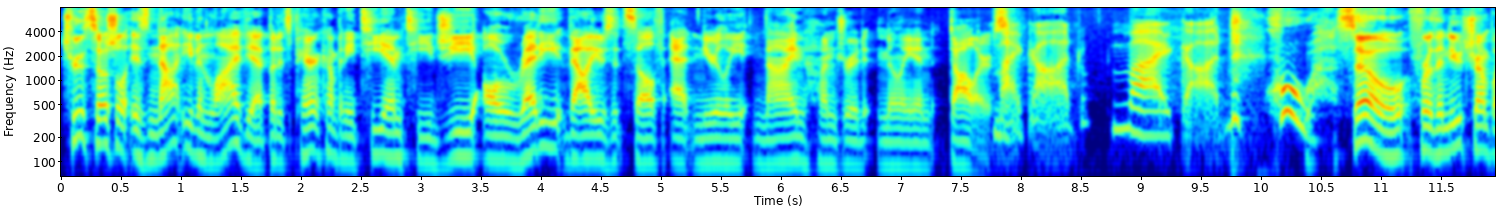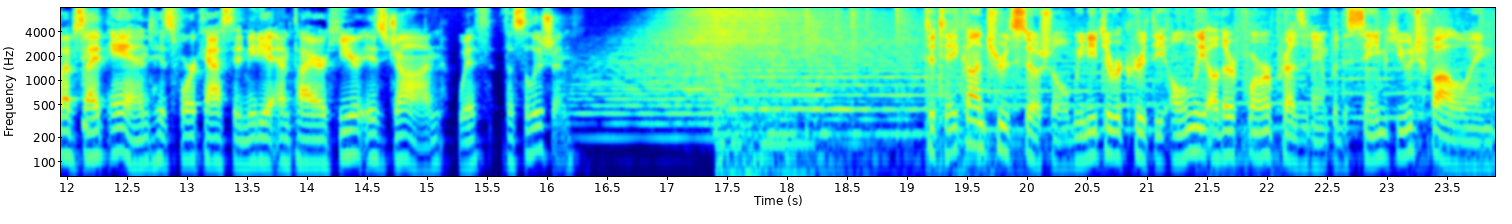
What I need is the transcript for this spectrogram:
Truth Social is not even live yet, but its parent company TMTG already values itself at nearly $900 million. My God. My God. Whew. So, for the new Trump website and his forecasted media empire, here is John with the solution. To take on Truth Social, we need to recruit the only other former president with the same huge following,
